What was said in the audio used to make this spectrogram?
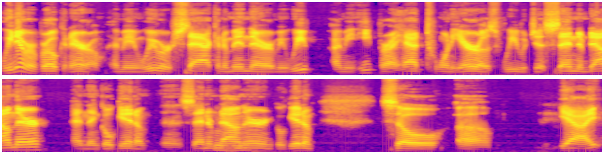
we never broke an arrow. I mean, we were stacking them in there. I mean, we I mean, he probably had 20 arrows. We would just send him down there and then go get them and send him down Mhm. there and go get them. So, uh, yeah, I,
